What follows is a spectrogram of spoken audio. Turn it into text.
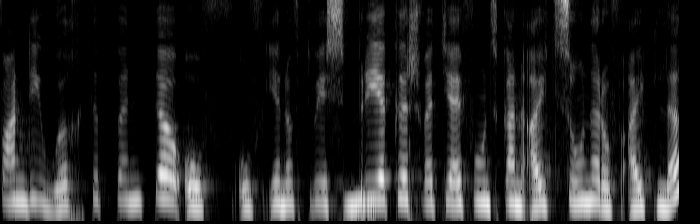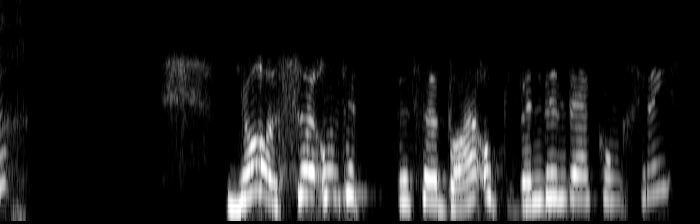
van die hoogtepunte of of een of twee sprekers wat jy vir ons kan uitsonder of uitlig? Ja, so ons het dis 'n baie opwindende kongres.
